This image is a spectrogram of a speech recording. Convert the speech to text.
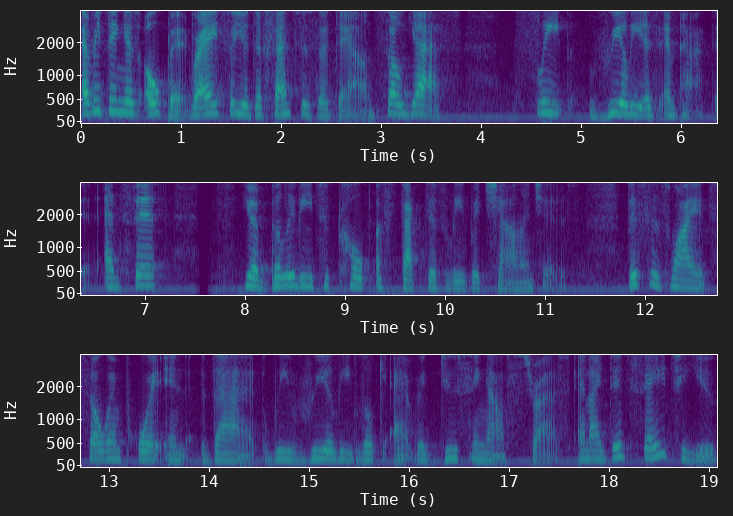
everything is open, right? So your defenses are down. So yes, sleep really is impacted. And fifth, your ability to cope effectively with challenges. This is why it's so important that we really look at reducing our stress. And I did say to you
